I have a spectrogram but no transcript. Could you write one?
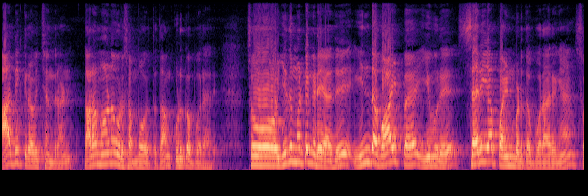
ஆதிக் ரவிச்சந்திரன் தரமான ஒரு சம்பவத்தை தான் கொடுக்க போகிறாரு ஸோ இது மட்டும் கிடையாது. இந்த வாய்ப்பை இவர் சரியாக பயன்படுத்த போகிறாருங்க ஸோ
